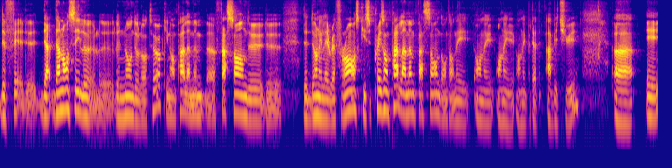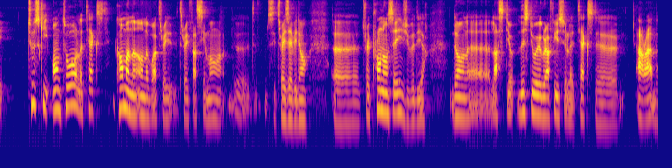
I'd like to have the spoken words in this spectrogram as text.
d'annoncer le, nom de l'auteur, qui n'ont pas la même euh, façon de, donner les références, qui ne se présentent pas de la même façon dont on est peut-être habitué. Euh, et tout ce qui entoure le texte, comme on, le voit très, très facilement, euh, c'est très évident, euh, très prononcé, je veux dire, dans l'historiographie sur les textes euh, arabes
